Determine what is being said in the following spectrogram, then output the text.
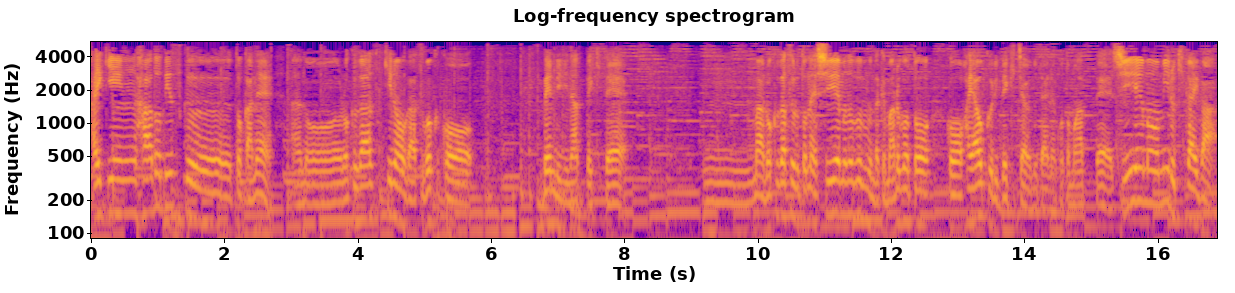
最近ハードディスクとかね、あの録画機能がすごくこう、便利になってきて、うーん、まあ録画するとね、CM の部分だけ丸ごと、こう、早送りできちゃうみたいなこともあって、CM を見る機会が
